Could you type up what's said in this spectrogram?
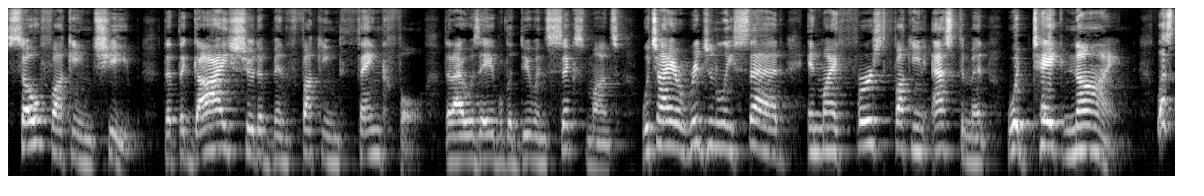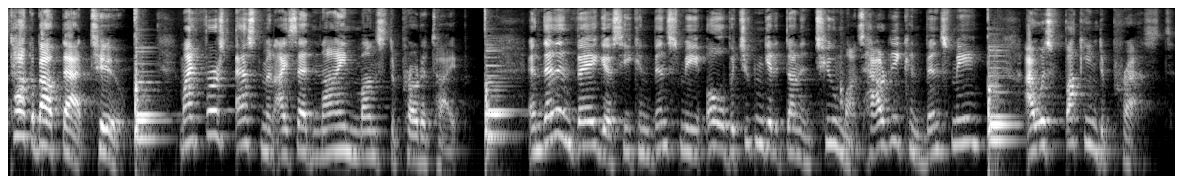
so fucking cheap that the guy should have been fucking thankful that I was able to do in six months, which I originally said in my first fucking estimate would take nine. Let's talk about that too. My first estimate, I said nine months to prototype. And then in Vegas, he convinced me, oh, but you can get it done in two months. How did he convince me? I was fucking depressed.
